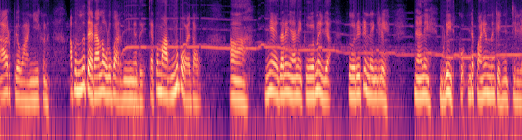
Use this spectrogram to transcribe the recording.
ആ ഉറുപ്പ്യ വാങ്ങിയേക്കണ്. അപ്പം ഇന്ന് തരാമെന്ന് ഓൾ പറഞ്ഞിരുന്നത്. ചിലപ്പോൾ മറന്നു പോയതാവും. ആ ഇനി ഏതായാലും ഞാനേ കയറുന്നില്ല കയറിയിട്ടുണ്ടെങ്കിലേ ഞാനേ ഇവിടെ ഇരിക്കും. എന്റെ പണിയൊന്നും കഴിഞ്ഞിട്ടില്ല.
